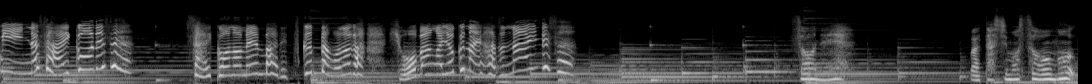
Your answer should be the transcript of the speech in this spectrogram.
みんな最高です。最高のメンバーで作ったものが評判が良くないはずないんです。そうね。私もそう思う。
